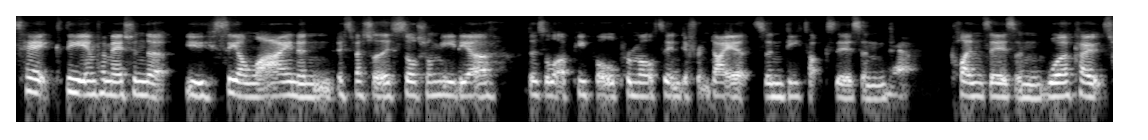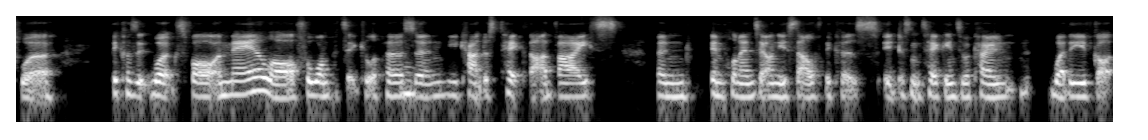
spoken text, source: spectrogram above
take the information that you see online and especially social media. There's a lot of people promoting different diets and detoxes and yeah. cleanses and workouts where because it works for a male or for one particular mm-hmm. person, mm. you can't just take that advice and implement it on yourself because it doesn't take into account whether you've got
